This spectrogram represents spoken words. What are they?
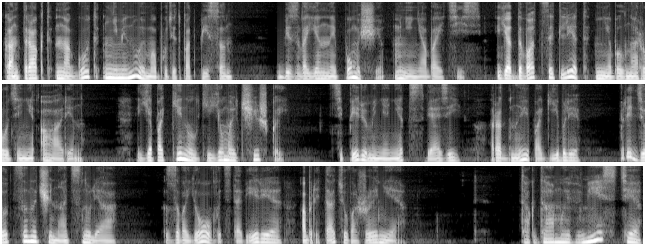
Контракт на год неминуемо будет подписан. Без военной помощи мне не обойтись. Я двадцать лет не был на родине Аарин. Я покинул ее мальчишкой. Теперь у меня нет связей, родные погибли. Придется начинать с нуля. Завоевывать доверие, обретать уважение. «Тогда мы вместе...»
